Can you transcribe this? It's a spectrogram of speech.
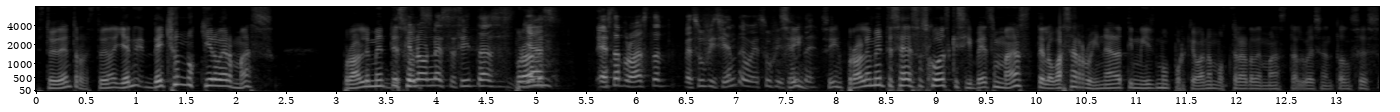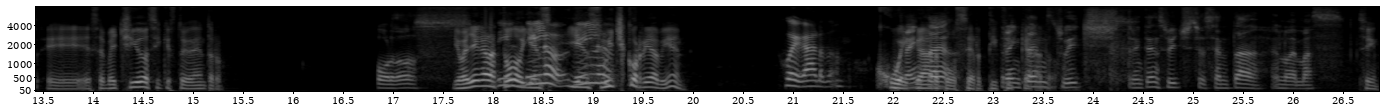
Estoy dentro, estoy, ya de hecho no quiero ver más. Probablemente Es que no necesitas. ya probable- es- esta prueba está- es suficiente, güey, es Sí, suficiente. sí, probablemente sea de esos juegos que si ves más te lo vas a arruinar a ti mismo porque van a mostrar de más tal vez. Entonces eh, se ve chido, así que estoy dentro. Por dos. Y va a llegar a todo. y en, y. Switch corría bien. Juegardo. Juegardo 30 certificado. en Switch, 30 en Switch, 60 en lo demás. Sí,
